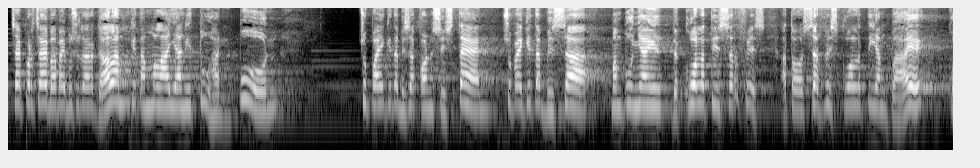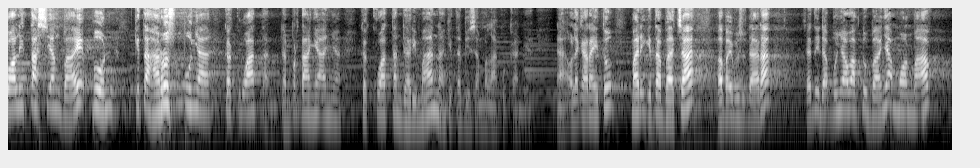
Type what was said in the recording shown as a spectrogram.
saya percaya Bapak Ibu Saudara dalam kita melayani Tuhan pun supaya kita bisa konsisten, supaya kita bisa mempunyai the quality service atau service quality yang baik, kualitas yang baik pun kita harus punya kekuatan. Dan pertanyaannya, kekuatan dari mana kita bisa melakukannya? Nah, oleh karena itu, mari kita baca, Bapak Ibu Saudara. Saya tidak punya waktu banyak, mohon maaf.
